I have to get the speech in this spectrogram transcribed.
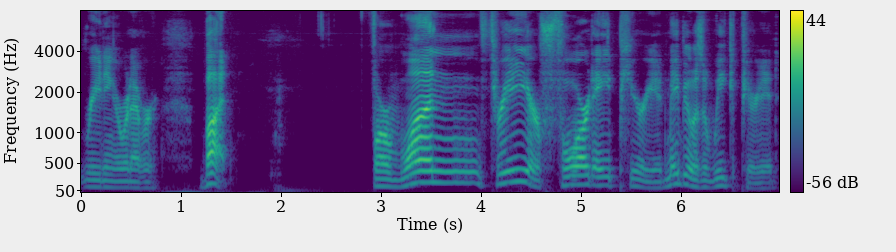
reading or whatever. But for one three or four day period, maybe it was a week period,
